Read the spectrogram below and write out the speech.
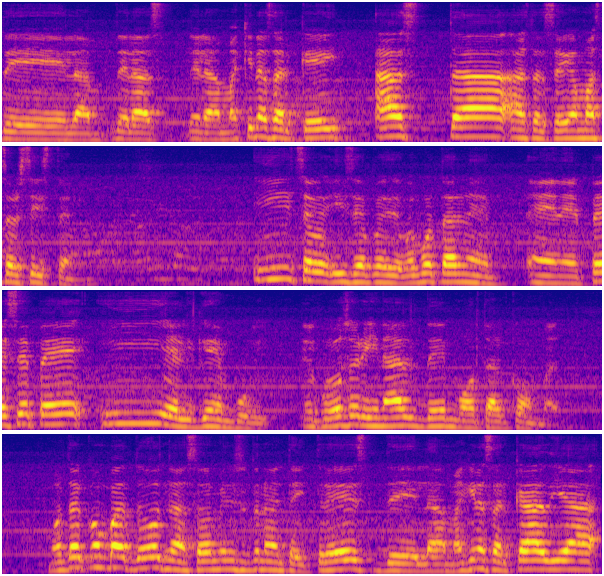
de, la, de, las, de las máquinas arcade hasta, hasta Sega Master System. Y se, y se puede, portar en el, en el PSP y el Game Boy. El juego es original de Mortal Kombat. Mortal Kombat 2 lanzado en 1993 de las máquinas Arcadia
